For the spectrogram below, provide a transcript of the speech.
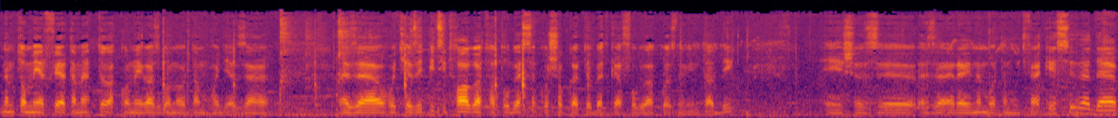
nem tudom miért féltem ettől, akkor még azt gondoltam, hogy ezzel, ezzel hogyha ez egy picit hallgathatóbb lesz, akkor sokkal többet kell foglalkozni, mint addig. És ez, ez, erre én nem voltam úgy felkészülve, de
